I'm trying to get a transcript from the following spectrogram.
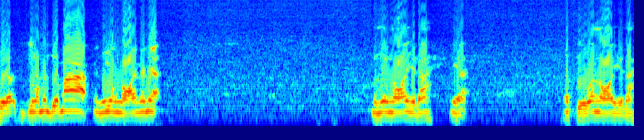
เยอะๆจริงๆแล้วมันเยอะมาก อันนี้ยังน้อยนะเนี่ย มันยังน้อยอยู่นะ เนี่ยก็ถือว่าน้อยอยู่นะ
